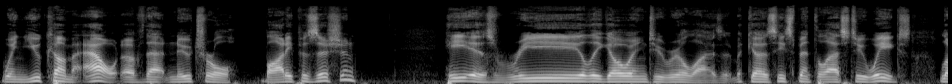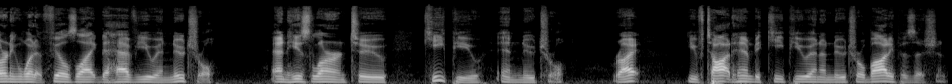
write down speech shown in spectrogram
when you come out of that neutral body position, he is really going to realize it because he spent the last two weeks learning what it feels like to have you in neutral. And he's learned to keep you in neutral, right? You've taught him to keep you in a neutral body position.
